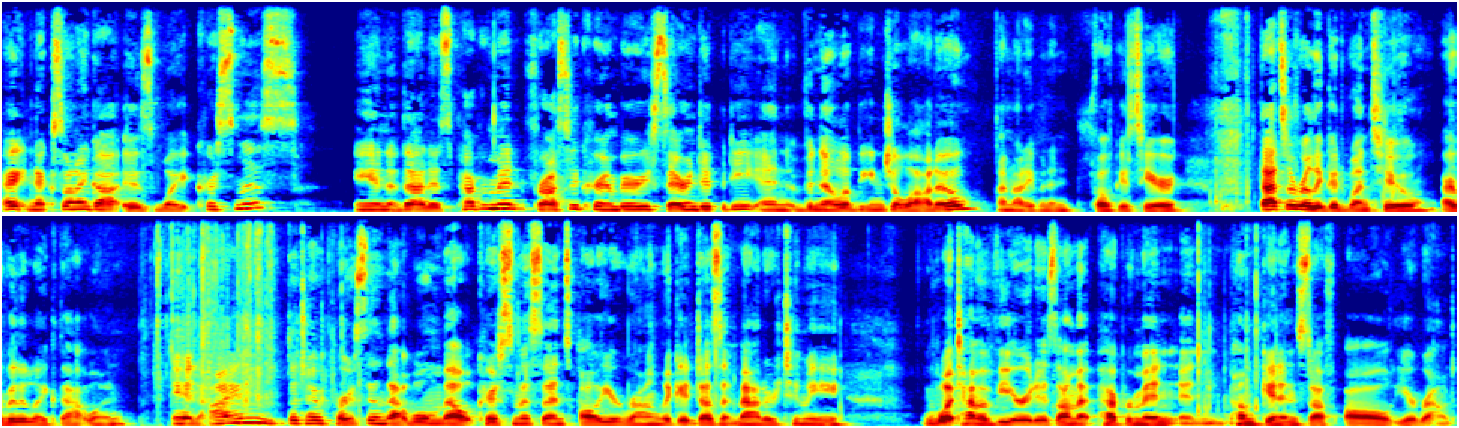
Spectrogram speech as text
All right, next one I got is White Christmas. And that is peppermint, frosted cranberry, serendipity, and vanilla bean gelato. I'm not even in focus here. That's a really good one, too. I really like that one. And I'm the type of person that will melt Christmas scents all year round. Like, it doesn't matter to me what time of year it is. I'm at peppermint and pumpkin and stuff all year round.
